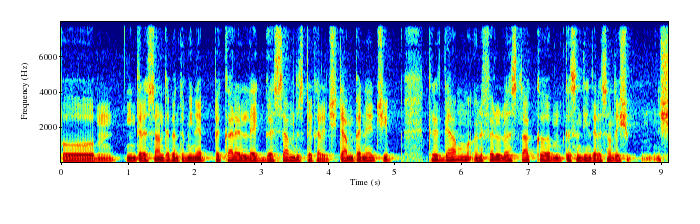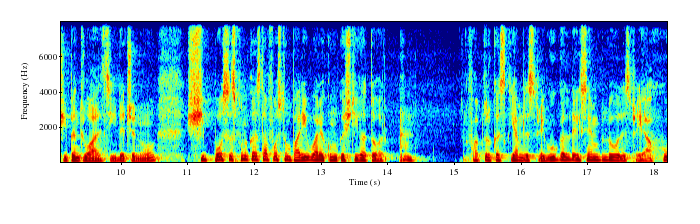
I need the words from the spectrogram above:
uh, interesante pentru mine pe care le găseam, despre care citeam pe net și credeam în felul ăsta că, că sunt interesante și, și pentru alții, de ce nu? Și pot să spun că ăsta a fost un pariu oarecum câștigător. Faptul că scriam despre Google, de exemplu, despre Yahoo,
